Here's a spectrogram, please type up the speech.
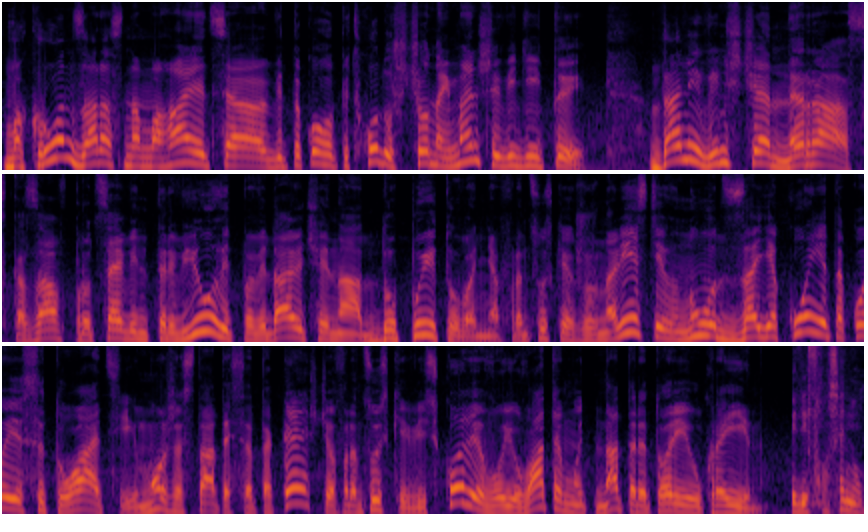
Макрон зараз намагається від такого підходу щонайменше відійти. Далі він ще не раз сказав про це в інтерв'ю, відповідаючи на допитування французьких журналістів. Ну от за якої такої ситуації може статися таке, що французькі військові воюватимуть на території України? Et les Français n'ont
